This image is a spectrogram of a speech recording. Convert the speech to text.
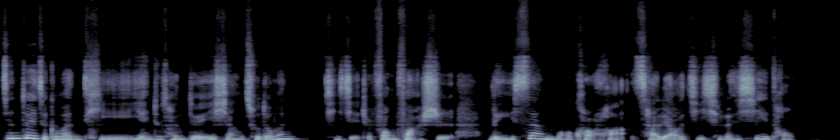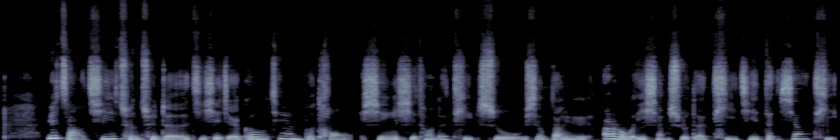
针对这个问题，研究团队想出的问题解决方法是离散模块化材料机器人系统。与早期纯粹的机械结构件不同，新系统的体数相当于二维像素的体积等效体，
